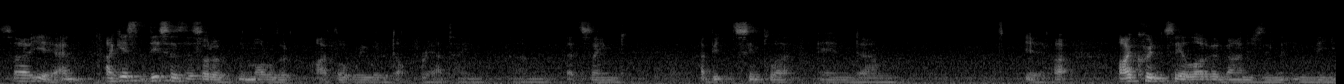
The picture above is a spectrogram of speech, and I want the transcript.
so yeah, and I guess this is the sort of the model that I thought we would adopt for our team. Um, that seemed a bit simpler and um, yeah, I, I couldn't see a lot of advantages in, in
